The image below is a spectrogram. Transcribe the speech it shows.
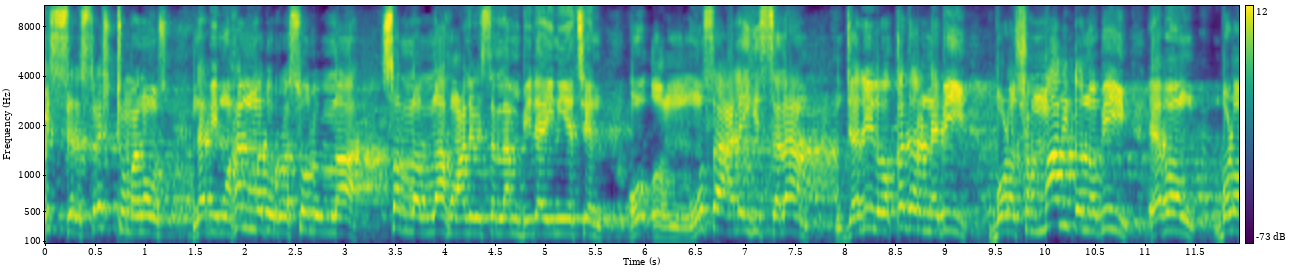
বিশ্বের শ্রেষ্ঠ মানুষ নবী মুহাম্মদুর রসুল্লাহ সাল্লাহ আলী সাল্লাম বিদায় নিয়েছেন। ও মুসা আলাইহিস সালাম জলিল ও কদর নবী, বড় সম্মানিত নবী এবং বড়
